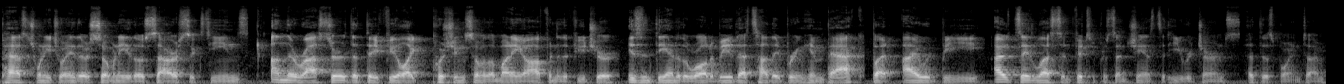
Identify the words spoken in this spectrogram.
past 2020. There's so many of those sour 16s on their roster that they feel like pushing some of the money off into the future isn't the end of the world. Maybe that's how they bring him back. But I would be, I would say less than 50% chance that he returns at this point in time.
